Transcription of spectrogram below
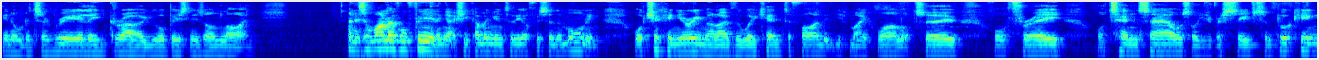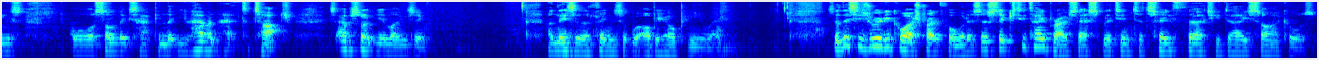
in order to really grow your business online. And it's a wonderful feeling actually coming into the office in the morning or checking your email over the weekend to find that you've made one or two or three or ten sales or you've received some bookings or something's happened that you haven't had to touch. It's absolutely amazing. And these are the things that I'll be helping you with. So this is really quite straightforward. It's a 60 day process split into two 30 day cycles.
